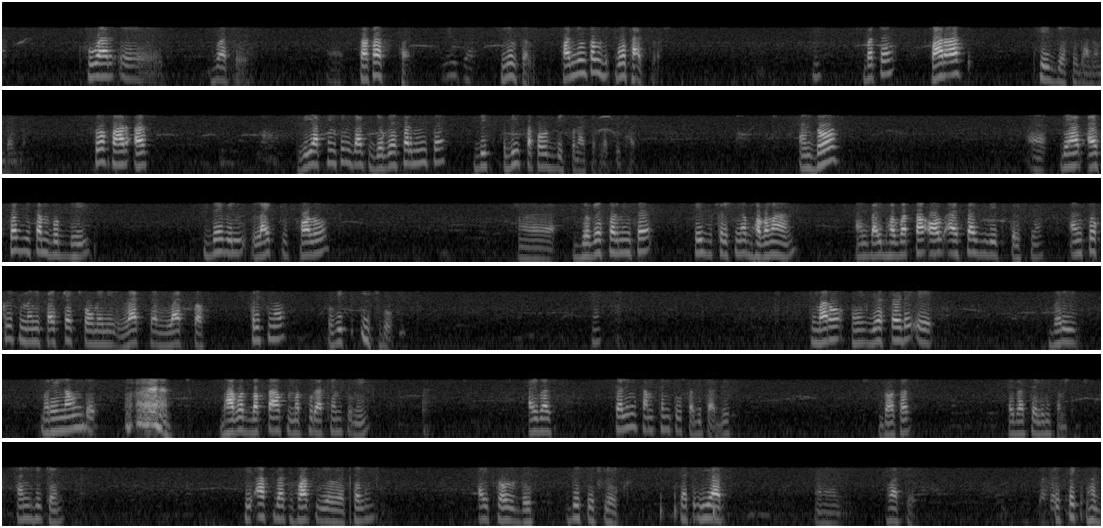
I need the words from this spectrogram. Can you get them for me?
who are what तटस्थ? Neutral for neutral both her two but for us he is Yashodanandan. So for us we are thinking that Jogeshwar means this, we support Vishwanath Chakravarti Thakur. And those uh, they have some buddhi, they will like to follow uh, Yogeshwar means uh, is Krishna Bhagavan and by Bhagavata all established with Krishna and so Krishna manifested so many lakhs and lakhs of Krishna with each gopi. Tomorrow, yesterday, a very renowned Bhagavad Bhakta of Mathura came to me. I was telling something to Savita, this daughter. I was telling something. And he came. He asked that what you were telling. I told this this is slok that we are uh,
